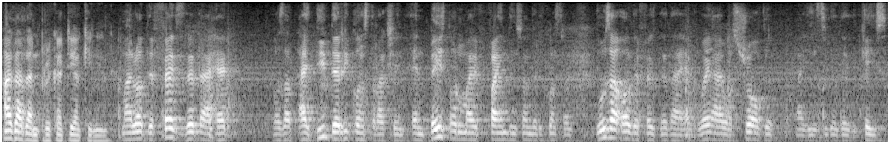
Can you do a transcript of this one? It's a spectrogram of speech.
other than Brigadier Gininda? My lord, the facts that I had was that I did the reconstruction, and based on my findings on the reconstruction, those are all the facts that I have, where I was sure of the, my investigated case.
